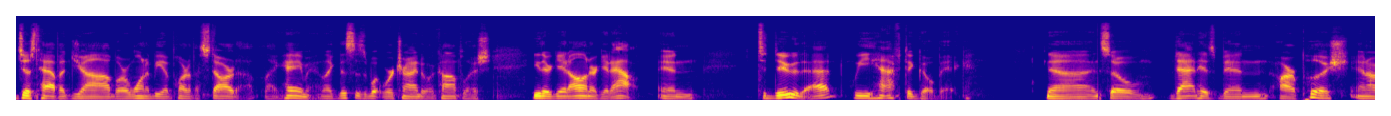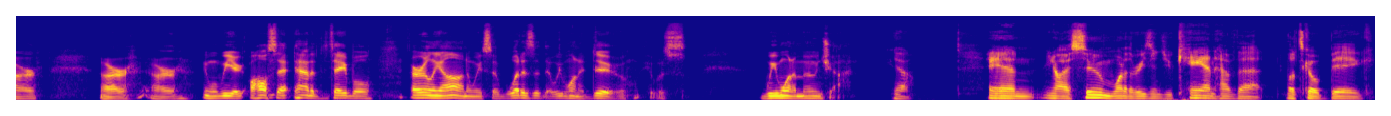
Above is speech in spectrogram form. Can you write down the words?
just have a job or want to be a part of a startup. Like, hey man, like this is what we're trying to accomplish. Either get on or get out. And to do that, we have to go big. Uh, and so that has been our push and our our our and when we all sat down at the table early on and we said, what is it that we want to do? It was we want a moonshot. Yeah. And, you know, I assume one of the reasons you can have that let's go big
